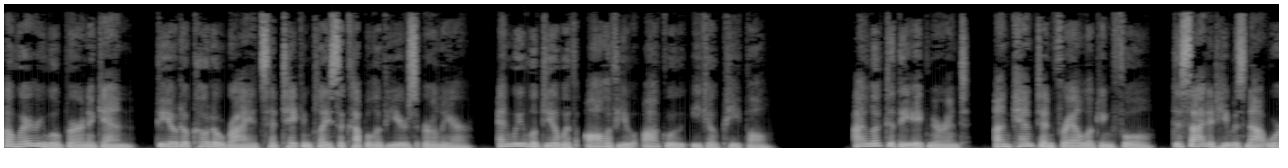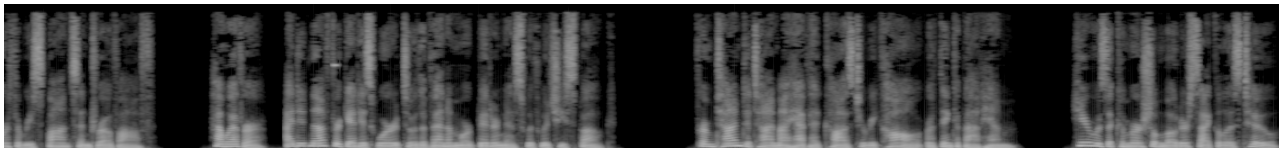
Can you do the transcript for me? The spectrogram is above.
Owerri will burn again. The Otokoto riots had taken place a couple of years earlier, and we will deal with all of you Agu ego people. I looked at the ignorant, unkempt, and frail looking fool, decided he was not worth a response, and drove off. However, I did not forget his words or the venom or bitterness with which he spoke. From time to time, I have had cause to recall or think about him. Here was a commercial motorcyclist who,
